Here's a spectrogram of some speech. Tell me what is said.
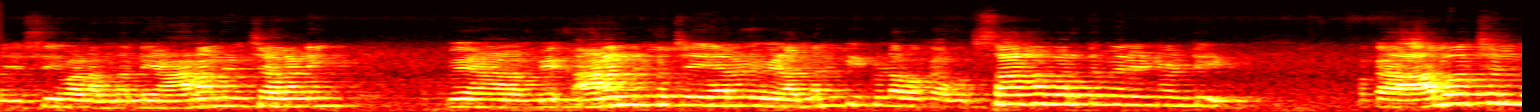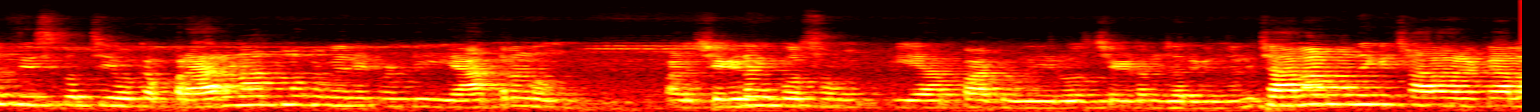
చేసి వాళ్ళందరినీ ఆనందించాలని ఆనందింప చేయాలని వీళ్ళందరికీ కూడా ఒక ఉత్సాహభరితమైనటువంటి ఒక ఆలోచనలు తీసుకొచ్చి ఒక ప్రేరణాత్మకమైనటువంటి యాత్రను వాళ్ళు చేయడం కోసం ఈ ఏర్పాటు ఈరోజు చేయడం జరిగిందని చాలామందికి చాలా రకాల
